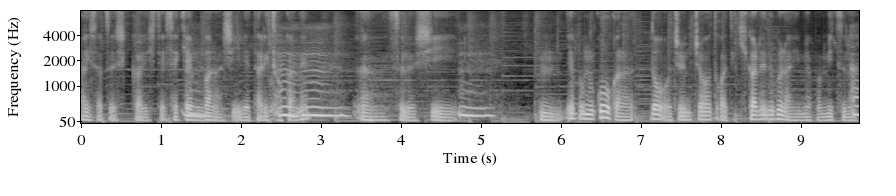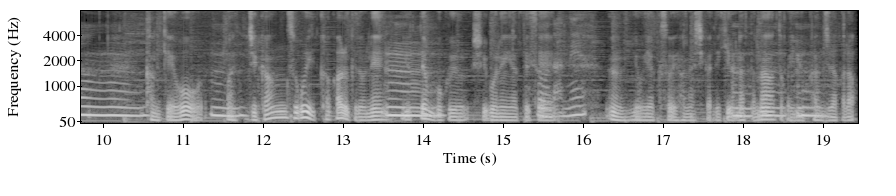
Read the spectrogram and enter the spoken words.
挨拶しっかりして世間話入れたりとかね、ううんん。するしう、ん。うん。やっぱ向こうから「どう順調?」とかって聞かれるぐらいやっぱ密うなん。関係を、うん。まあ、時間すごいかかるけどね、うん。言っても僕45年やっててねうん、ようやくそういう話ができるようになったなとかいう感じだから、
